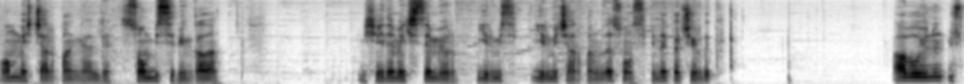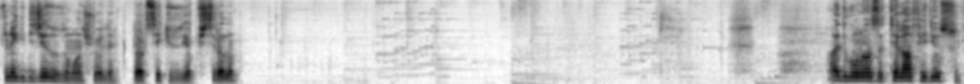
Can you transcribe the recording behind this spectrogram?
On beş çarpan geldi. Son bir spin kalan. Bir şey demek istemiyorum. 20 sp- 20 çarpanı da son spinde kaçırdık. Abi oyunun üstüne gideceğiz o zaman şöyle. 4800 yapıştıralım. Hadi Bonanza telafi ediyorsun.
